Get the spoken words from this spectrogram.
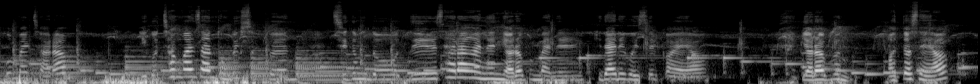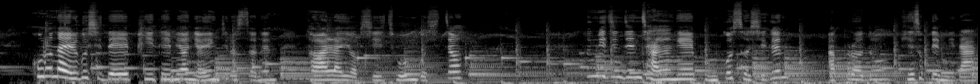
동백꽃말처럼 이곳 청관산 동백숲은 지금도 늘 사랑하는 여러분만을 기다리고 있을 거예요. 여러분, 어떠세요? 코로나19 시대의 비대면 여행지로서는 더할 나위 없이 좋은 곳이죠? 흥미진진 장흥의 봄꽃 소식은 앞으로도 계속됩니다.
